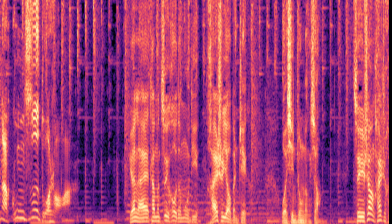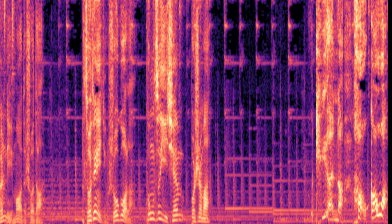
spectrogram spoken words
那工资多少啊？”原来他们最后的目的还是要问这个。我心中冷笑，嘴上还是很礼貌的说道：“昨天已经说过了，工资一千，不是吗？”天哪，好高啊！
